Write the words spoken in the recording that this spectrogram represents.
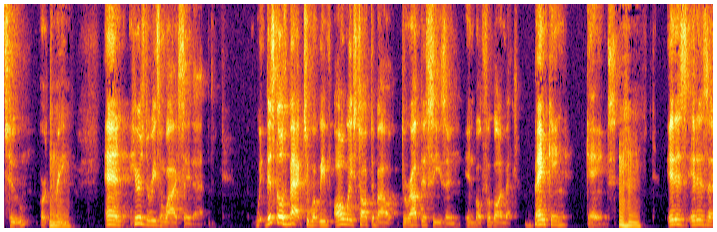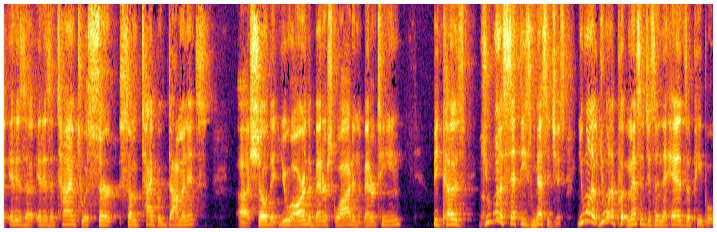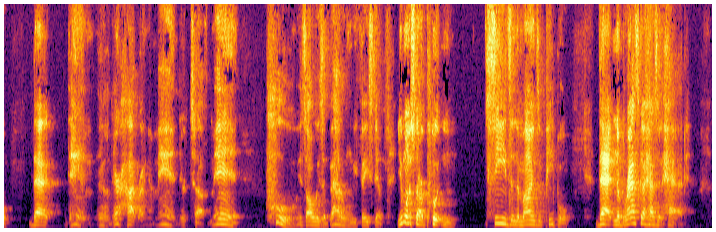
two or 3 mm-hmm. And here's the reason why I say that. We, this goes back to what we've always talked about throughout this season in both football and banking games. Mm-hmm. It is it is a it is a it is a time to assert some type of dominance, uh, show that you are the better squad and the better team, because you want to set these messages. You want to you want to put messages in the heads of people that damn they're hot right now. Man, they're tough. Man, whew, it's always a battle when we face them. You want to start putting seeds in the minds of people that Nebraska hasn't had.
